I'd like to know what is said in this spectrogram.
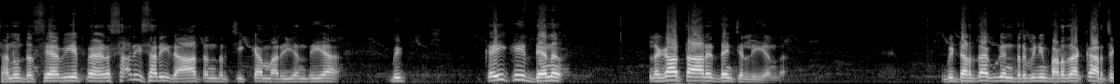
ਸਾਨੂੰ ਦੱਸਿਆ ਵੀ ਇਹ ਭੈਣ ਸਾਰੀ ਸਾਰੀ ਰਾਤ ਅੰਦਰ ਚੀਕਾ ਮਾਰੀ ਜਾਂਦੀ ਆ, ਵੀ ਕਈ ਕਈ ਦਿਨ ਲਗਾਤਾਰ ਇਦਾਂ ਹੀ ਚੱਲੀ ਜਾਂਦਾ। ਵੀ ਡਰਦਾ ਕੋਈ ਅੰਦਰ ਵੀ ਨਹੀਂ ਵੜਦਾ, ਘਰ 'ਚ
